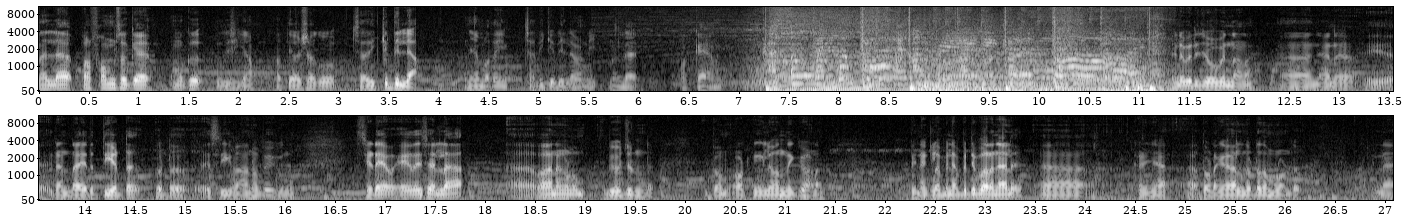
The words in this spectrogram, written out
നല്ല പെർഫോമൻസ് ഒക്കെ നമുക്ക് പ്രതീക്ഷിക്കാം. അത്യാവശ്യമൊക്കെ ചതിക്കത്തില്ല. ഞാൻ പറയും ചതിക്കത്തില്ല വണ്ടി. നല്ല പക്കയാണ്. എന്റെ പേര് ജോബിൻ എന്നാണ്. ഞാൻ രണ്ടായിരത്തി എട്ട് തൊട്ട് എസ് ഡി വാഹനം ഉപയോഗിക്കുന്നു. എസ് ഡിയുടെ ഏകദേശം എല്ലാ വാഹനങ്ങളും ഉപയോഗിച്ചിട്ടുണ്ട്. ഇപ്പം റോട്ടിങ്ങിൽ വന്ന് നിൽക്കുവാണ് പിന്നെ ക്ലബിനെ പറ്റി പറഞ്ഞാൽ കഴിഞ്ഞ തുടങ്ങിയ കാലം തൊട്ട് നമ്മളുണ്ട്. പിന്നെ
